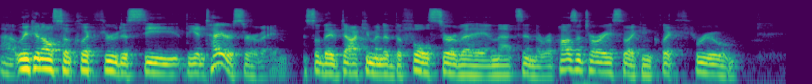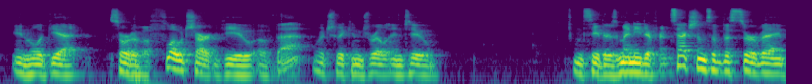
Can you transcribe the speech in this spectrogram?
Uh, we can also click through to see the entire survey. So they've documented the full survey and that's in the repository. So I can click through and we'll get sort of a flowchart view of that, which we can drill into and see there's many different sections of the survey.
